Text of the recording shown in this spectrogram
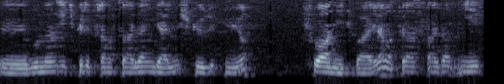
E, bunların hiçbiri transferden gelmiş gözükmüyor. Şu an itibariyle ama transferden iyi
